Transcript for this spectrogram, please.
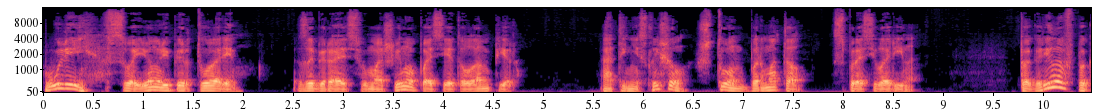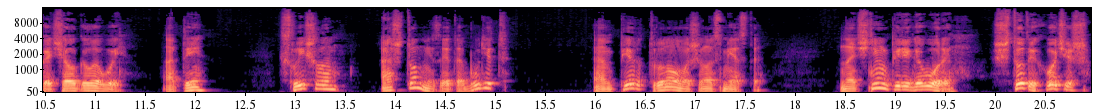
Улей в своем репертуаре. Забираясь в машину, посетовал Ампер. «А ты не слышал, что он бормотал?» – спросила Рина. Погорелов покачал головой. «А ты?» «Слышала. А что мне за это будет?» Ампер тронул машину с места. «Начнем переговоры. Что ты хочешь?»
